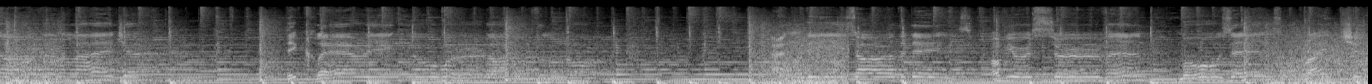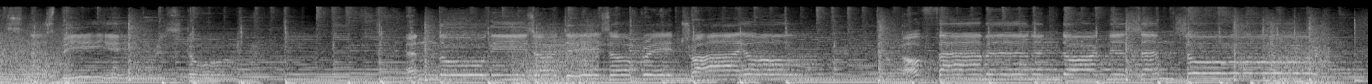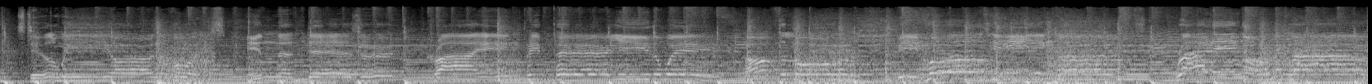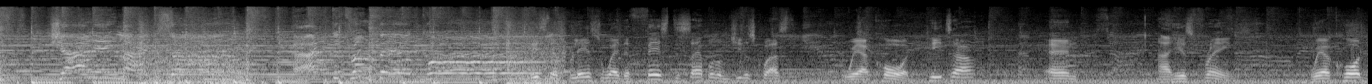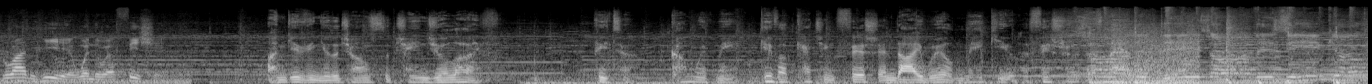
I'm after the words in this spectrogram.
Of Elijah, declaring the word of the Lord. And these are the days of your servant Moses, righteousness being restored. And though these are days of great trial, of famine and darkness and sword, still we This is the place where the first disciples of Jesus Christ were called. Peter and uh, his friends were called right here when they were fishing. I'm giving you the chance to change your life. Peter, come with me. Give up catching fish, and I will make you a fisher of men. The days of Ezekiel,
